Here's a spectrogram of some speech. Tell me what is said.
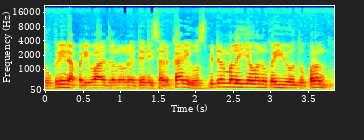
છોકરીના પરિવારજનોને તેની સરકારી હોસ્પિટલમાં લઈ જવાનું કહ્યું હતું, પરંતુ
